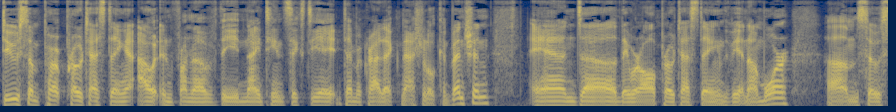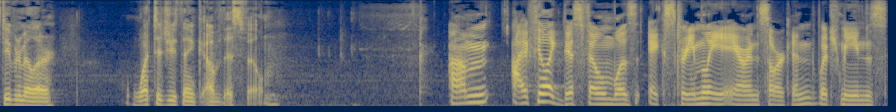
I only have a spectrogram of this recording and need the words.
do some pro- protesting out in front of the 1968 Democratic National Convention, and uh, they were all protesting the Vietnam War. Um, so, Stephen Miller, what did you think of this film? Um, I feel like this film was extremely Aaron Sorkin, which means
